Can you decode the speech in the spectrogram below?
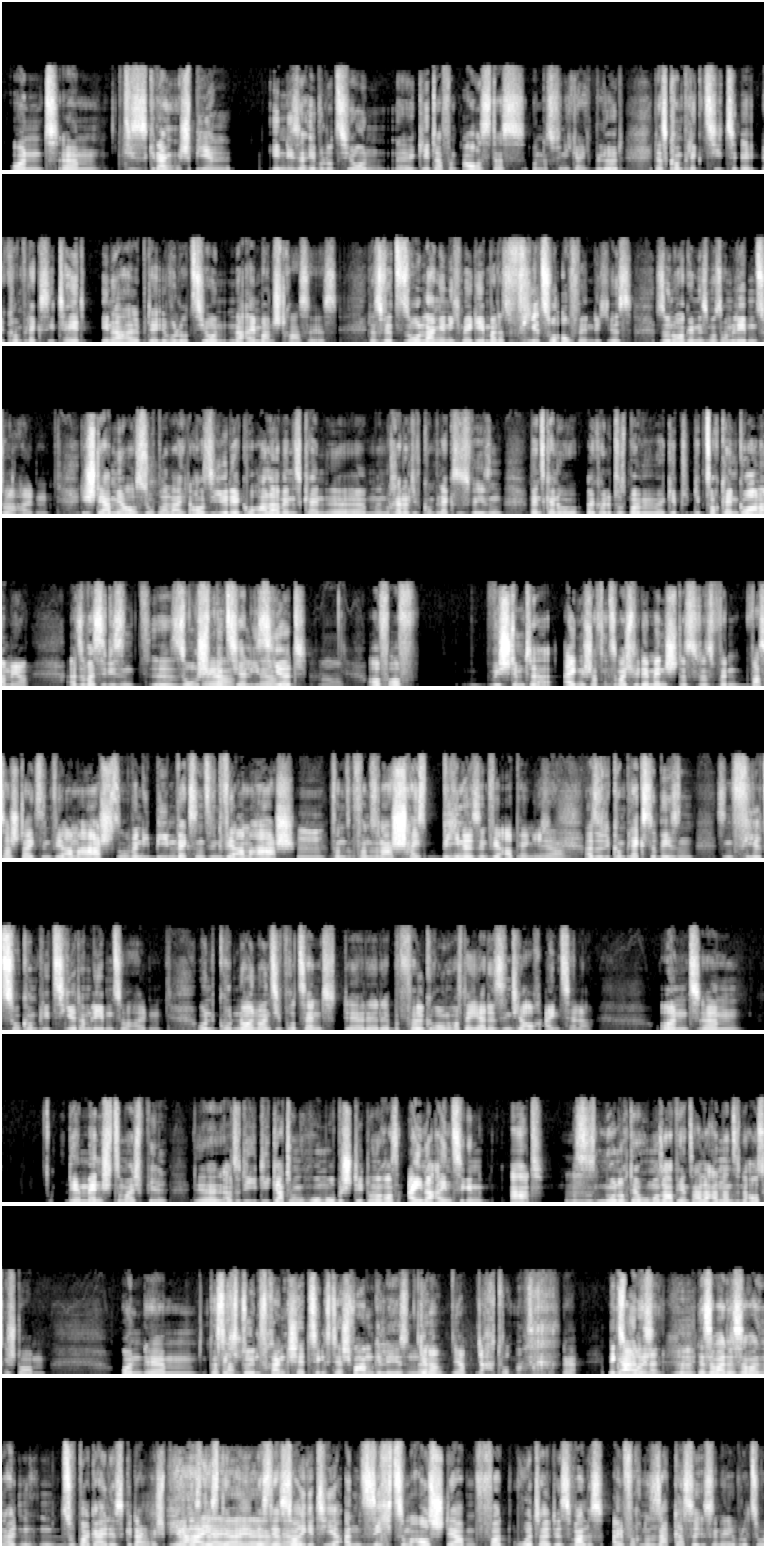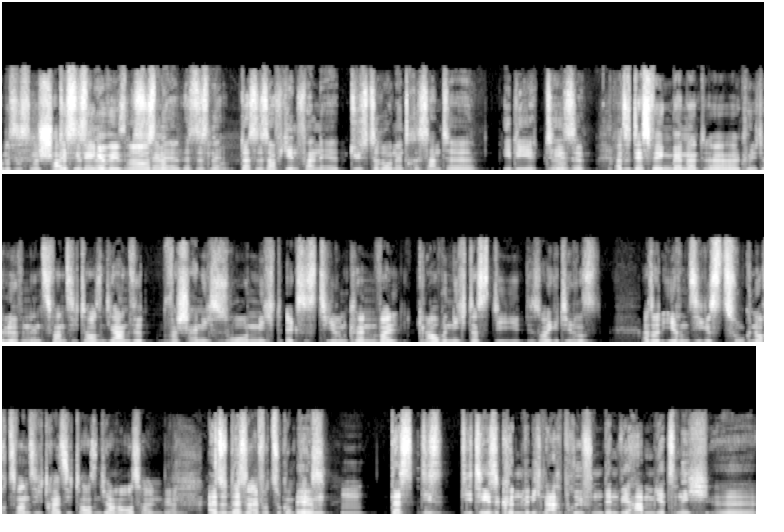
Und ähm, dieses Gedankenspiel in dieser Evolution äh, geht davon aus, dass, und das finde ich gar nicht blöd, dass Komplexität, äh, Komplexität innerhalb der Evolution eine Einbahnstraße ist. Das wird es so lange nicht mehr geben, weil das viel zu aufwendig ist, so einen Organismus am Leben zu erhalten. Die sterben ja auch super leicht aus. Siehe der Koala, wenn es kein äh, ähm, ein relativ komplexes Wesen, wenn es keine Eu- Eukalyptusbäume mehr gibt, gibt es auch keinen Koala mehr. Also, weißt du, die sind äh, so Ja, spezialisiert Ja. auf, auf bestimmte Eigenschaften. Zum Beispiel der Mensch, dass, dass wenn Wasser steigt, sind wir am Arsch. So, wenn die Bienen wechseln, sind wir am Arsch. Mhm. Von, von so einer scheiß Biene sind wir abhängig. Ja. Also die komplexe Wesen sind viel zu kompliziert am Leben zu erhalten. Und gut 99 Prozent der, der, der Bevölkerung auf der Erde sind ja auch Einzeller. Und ähm, der Mensch zum Beispiel, der, also die, die Gattung Homo besteht nur noch aus einer einzigen Art. Das ist nur noch der Homo sapiens. Alle anderen sind ausgestorben. Und ähm, Das ich- hast du in Frank Schätzings Der Schwarm gelesen, ne? Genau, ja. Ach du. Ja. Nix ja, das, spoilern. das, ist aber, das ist aber halt ein, ein super geiles Gedankenspiel, Ja, dass, dass, ja, der, ja, ja, dass der ja. Säugetier an sich zum Aussterben verurteilt ist, weil es einfach eine Sackgasse ist in der Evolution. Das ist eine scheiß Idee eine, gewesen. das, ist Ja. eine, das, ist eine, das ist auf jeden Fall eine düstere und interessante Idee, These. Also deswegen, wenn das, äh, König der Löwen in 20.000 Jahren wird wahrscheinlich so nicht existieren können, weil ich glaube nicht, dass die, die Säugetiere also ihren Siegeszug noch 20.000, 30.000 Jahre aushalten werden. Also die das, sind einfach zu komplex. ähm, Hm. das, diese, die These können wir nicht nachprüfen, denn wir haben jetzt nicht äh,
